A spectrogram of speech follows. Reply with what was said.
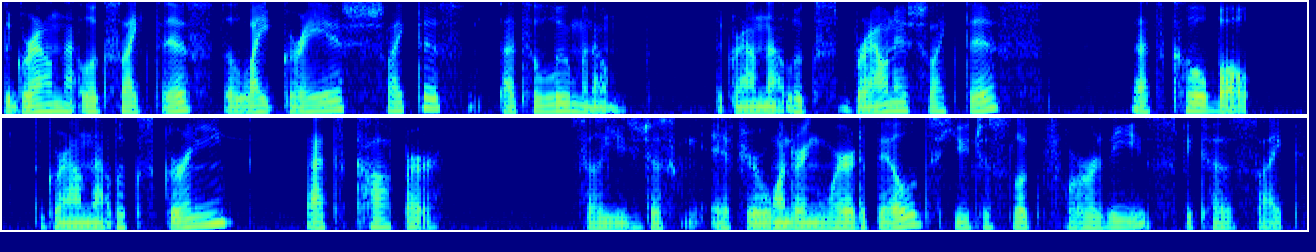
the ground that looks like this, the light grayish like this, that's aluminum. The ground that looks brownish like this, that's cobalt. The ground that looks green, that's copper. So you just, if you're wondering where to build, you just look for these because like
